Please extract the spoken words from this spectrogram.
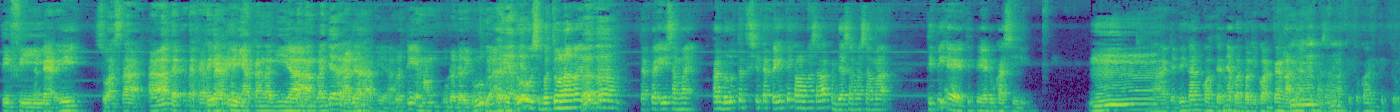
TV TPRI swasta ah TVRI TVRI. menyiarkan lagi Iya, tentang pelajaran pelajaran iya. berarti emang udah dari dulu Udah kan dari ya? dulu sebetulnya mah itu. TPI sama kan dulu si TPI teh kalau nggak salah kerja sama sama TPE, TV edukasi. Hmm. Nah, jadi kan kontennya berbagi konten lah ya, Hmm, masalah gitu kan gitu.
